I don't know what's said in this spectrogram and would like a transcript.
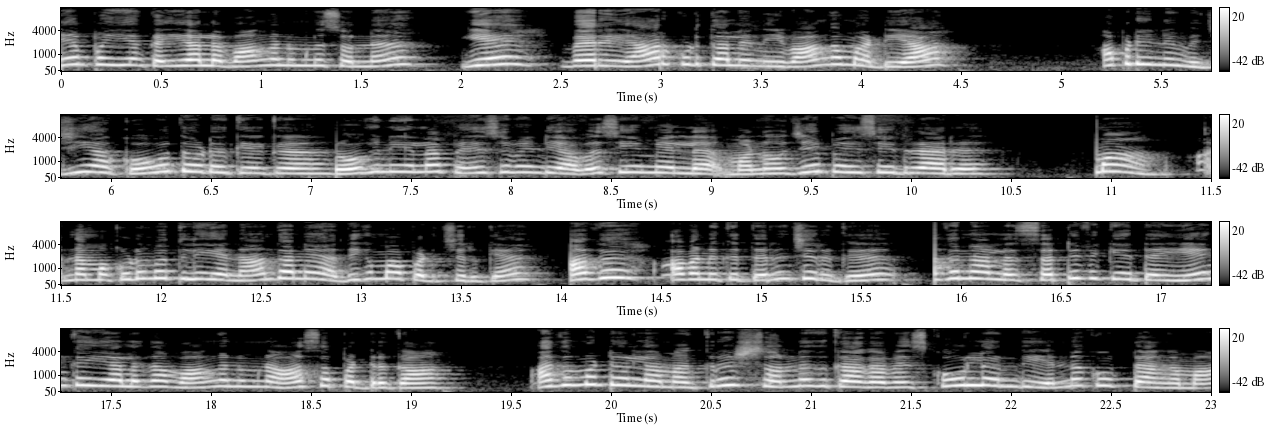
ஏன் பையன் கையால் வாங்கணும்னு சொன்ன? ஏன் வேற யார் கொடுத்தாலும் நீ வாங்க மாட்டியா? அப்படின்னு விஜயா கோவத்தோட கேட்க ரோகிணியெல்லாம் பேச வேண்டிய அவசியமே இல்லை. மனோஜே பேசிடுறாரு. அம்மா நம்ம குடும்பத்திலேயே நான் தானே அதிகமாக படிச்சிருக்கேன். அது அவனுக்கு தெரிஞ்சிருக்கு. அதனால சர்டிஃபிகேட்டை என் கையால் தான் வாங்கணும்னு ஆசைப்பட்டிருக்கான். அது மட்டும் இல்லாமல் கிரிஷ் சொன்னதுக்காகவே ஸ்கூல்லேருந்து ஸ்கூல்ல இருந்து என்ன கூப்பிட்டாங்கம்மா?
